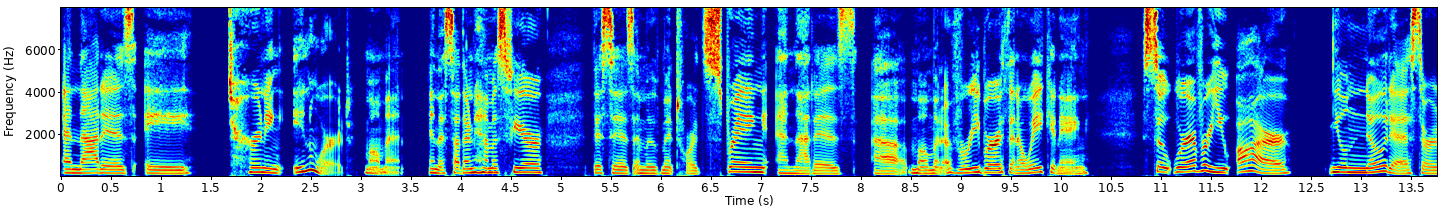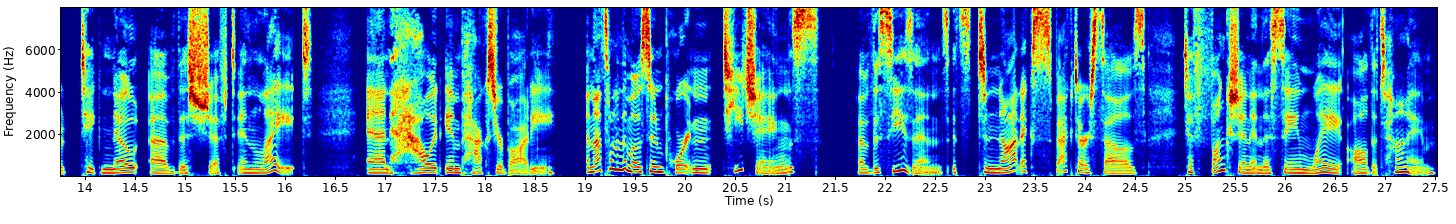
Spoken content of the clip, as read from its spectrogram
and that is a turning inward moment. In the Southern Hemisphere, this is a movement towards spring, and that is a moment of rebirth and awakening. So, wherever you are, you'll notice or take note of this shift in light and how it impacts your body. And that's one of the most important teachings of the seasons. It's to not expect ourselves to function in the same way all the time.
